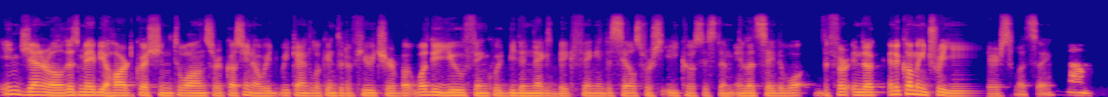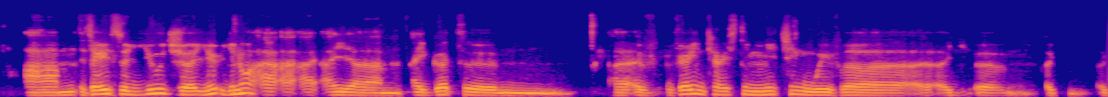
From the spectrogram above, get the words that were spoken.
in general, this may be a hard question to answer because you know we, we can't look into the future. But what do you think would be the next big thing in the Salesforce ecosystem in let's say the the in the in the coming three years, let's say? Um, um, there is a huge, uh, you, you know, I I I, um, I got um, a, very interesting meeting with uh, a, a, a,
